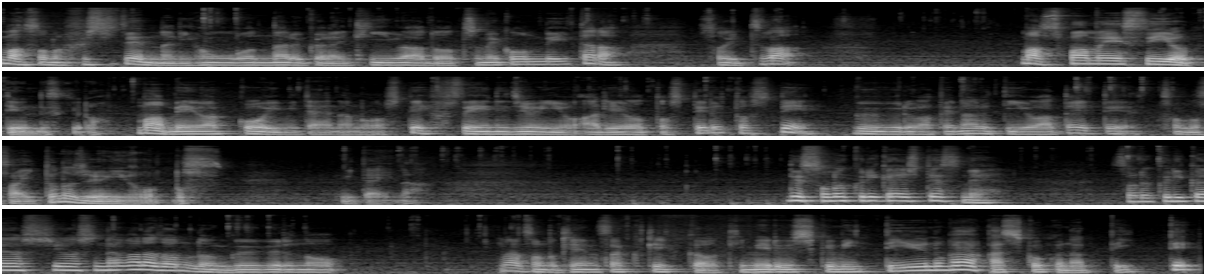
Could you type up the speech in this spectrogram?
まあその不自然な日本語になるくらいキーワードを詰め込んでいたら、そいつは、まあスパム SEO って言うんですけど、まあ迷惑行為みたいなのをして不正に順位を上げようとしてるとして、Google はペナルティを与えて、そのサイトの順位を落とす。みたいな。で、その繰り返しですね。その繰り返しをしながらどんどん Google のまあ、その検索結果を決める仕組みっていうのが賢くなっていって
